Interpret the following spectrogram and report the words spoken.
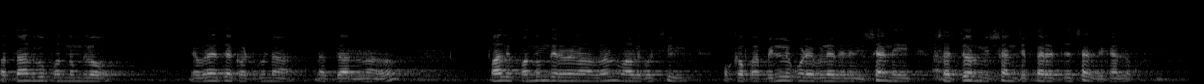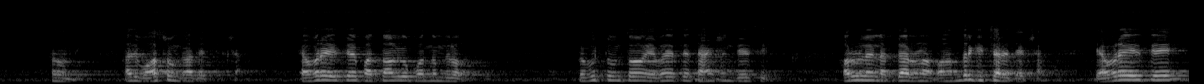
పద్నాలుగు పంతొమ్మిదిలో ఎవరైతే కట్టుకున్న లబ్ధిదారులు ఉన్నారో వాళ్ళకి పంతొమ్మిది ఇరవై నాలుగులో వాళ్ళకి వచ్చి ఒక బిల్లు కూడా ఇవ్వలేదనే విషయాన్ని సత్యవరం విషయాన్ని చెప్పారు అధ్యక్ష అది రికార్డులో కూడా. అది ఉంది. అది వాస్తవం కాదు అధ్యక్ష. ఎవరైతే పద్నాలుగు పంతొమ్మిదిలో ప్రభుత్వంతో ఎవరైతే శాంక్షన్ చేసి అర్హులైన లబ్ధిదారులు వాళ్ళందరికీ ఇచ్చారు అధ్యక్ష. ఎవరైతే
